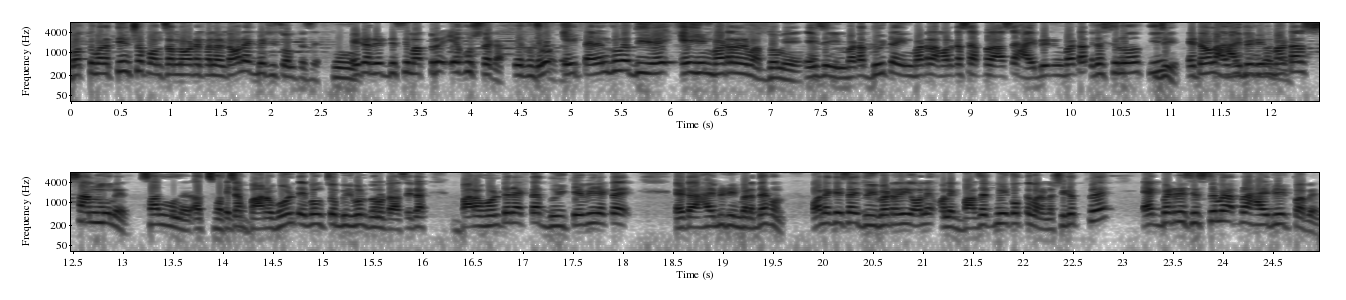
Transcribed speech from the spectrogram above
বর্তমানে তিনশো পঞ্চান্ন ওয়াটের প্যানেলটা অনেক বেশি চলতেছে। এটা রেট দিচ্ছি মাত্র একুশ টাকা। এবং এই প্যানেলগুলো দিয়ে এই ইনভার্টারের মাধ্যমে এই যে ইনভার্টার দুইটা ইনভার্টার আমার কাছে আপনার আছে হাইব্রিড ইনভার্টার এটা ছিল কি? এটা হলো হাইব্রিড ইনভার্টার সানমুনের সানমুনের আচ্ছা এটা আচ্ছা বারো ভোল্ট এবং চব্বিশ ভোল্ট দুটোটা আছে। এটা বারো ভোল্টের একটা দুই কেবির একটা এটা হাইব্রিড ইনভার্টার দেখুন অনেকেই চাই দুই ব্যাটারি অনেক অনেক বাজেট নিয়ে করতে পারে না। সেক্ষেত্রে এক ব্যাটারি সিস্টেমে আপনার হাইব্রিড পাবেন।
